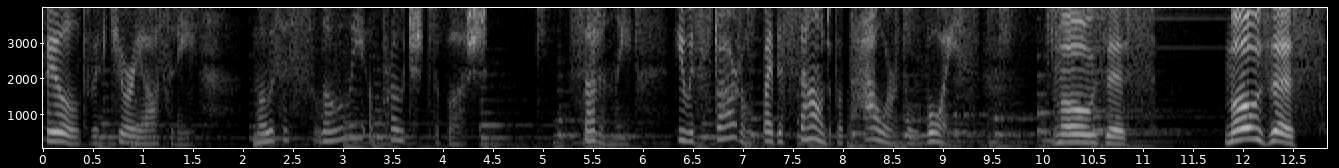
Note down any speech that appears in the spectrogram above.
Filled with curiosity, Moses slowly approached the bush. Suddenly, he was startled by the sound of a powerful voice. Moses! Moses!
